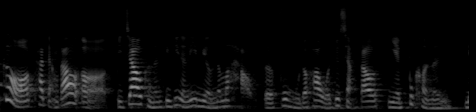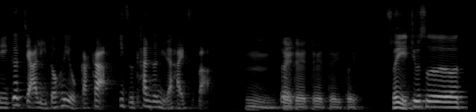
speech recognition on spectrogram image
一个哦，他讲到呃比较可能经济能力没有那么好的父母的话，我就想到你也不可能每个家里都会有嘎嘎一直看着你的孩子吧？嗯，对对对对对，所以就是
